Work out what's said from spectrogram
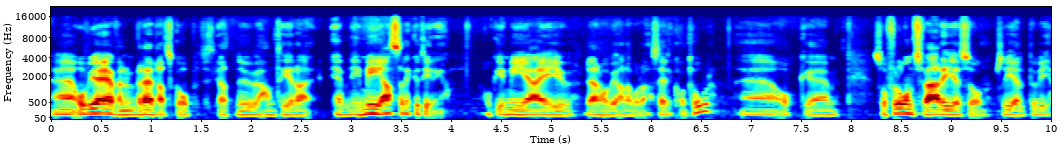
Eh, och vi har även breddat skåpet till att nu hantera även EMEAs rekryteringar. Och EMEA är ju, där har vi alla våra säljkontor. Eh, och, eh, så från Sverige så, så hjälper vi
